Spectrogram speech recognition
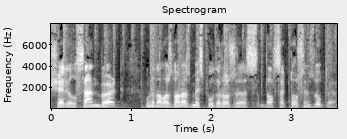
Sheryl Sandberg, una de les dones més poderoses del sector, sens dubte.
